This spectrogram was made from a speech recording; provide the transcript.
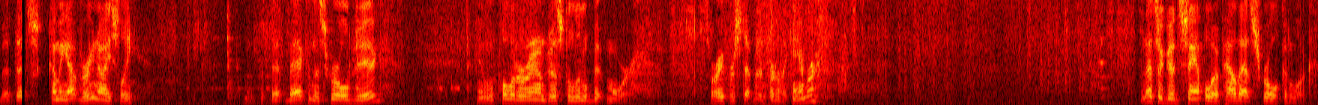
but that's coming out very nicely. We'll put that back in the scroll jig and we'll pull it around just a little bit more. Sorry for stepping in front of the camera. And that's a good sample of how that scroll can look.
